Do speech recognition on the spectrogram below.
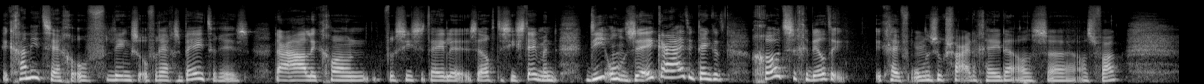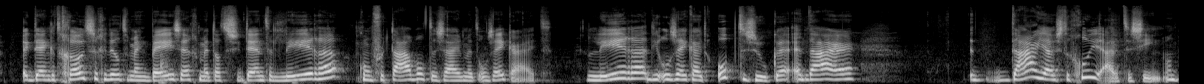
Ik ga niet zeggen of links of rechts beter is. Daar haal ik gewoon precies het helezelfde systeem. En die onzekerheid, ik denk dat het grootste gedeelte... Ik, geef onderzoeksvaardigheden als, eh, als vak. Ik denk het grootste gedeelte ben ik bezig met dat studenten leren comfortabel te zijn met onzekerheid. Leren die onzekerheid op te zoeken en daar, daar juist de groei uit te zien. Want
